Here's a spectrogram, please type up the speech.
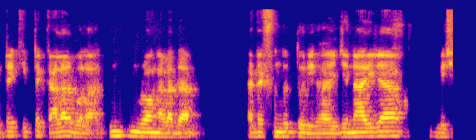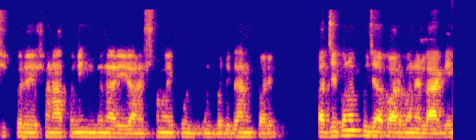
এটা কি একটা কালার বলা হয়? কুমকুম রং আলাদা? একটা সুন্দর তৈরি হয়। যে নারীরা, বিশেষ করে সনাতনী হিন্দু নারীরা অনেক সময় কুমকুম পরিধান করে বা যে কোনো পূজা পার্বণে লাগে,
